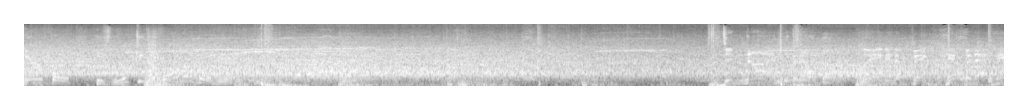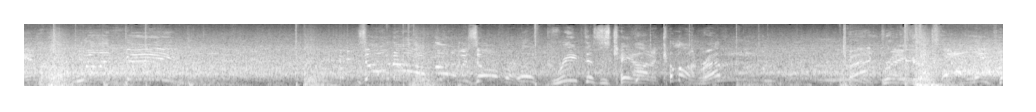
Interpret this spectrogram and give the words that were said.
Careful. He's looking vulnerable here. Denied with an elbow. Landing a big hit with that hammer. Will it be? Oh no, I thought it was over. Oh, grief, this is chaotic. Come on, ref. Backbreaker. What a leap.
